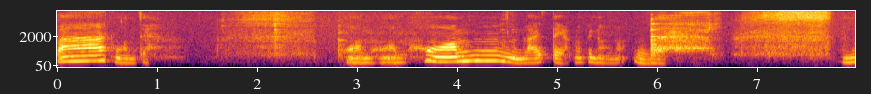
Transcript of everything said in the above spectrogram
ป้าหอมแต่หอมหอมหอมน้ำลายแตกนาะพี่น้องเนาะบ้านนู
